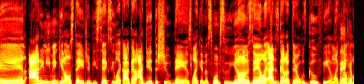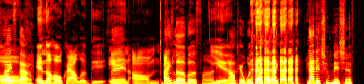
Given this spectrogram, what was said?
And I didn't even get on stage and be sexy. Like I got, I did the shoot dance like in a swimsuit. You know what I'm saying? Like I just got up there and was goofy and like Second the place, whole though. and the whole crowd loved it. And um, They love us, honey. Yeah. I don't care what they say. now that you mentioned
